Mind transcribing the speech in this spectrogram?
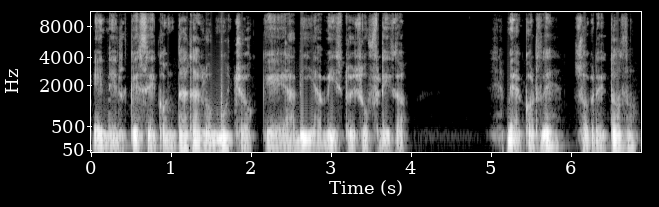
en el que se contara lo mucho que había visto y sufrido. Me acordé, sobre todo,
